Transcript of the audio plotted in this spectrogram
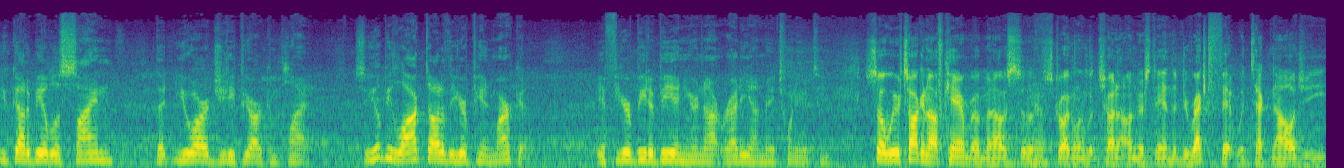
you've got to be able to sign that you are GDPR compliant. So you'll be locked out of the European market if you're B2B and you're not ready on May 2018. So we were talking off camera, and I was sort of Yeah. struggling with trying to understand the direct fit with technology,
